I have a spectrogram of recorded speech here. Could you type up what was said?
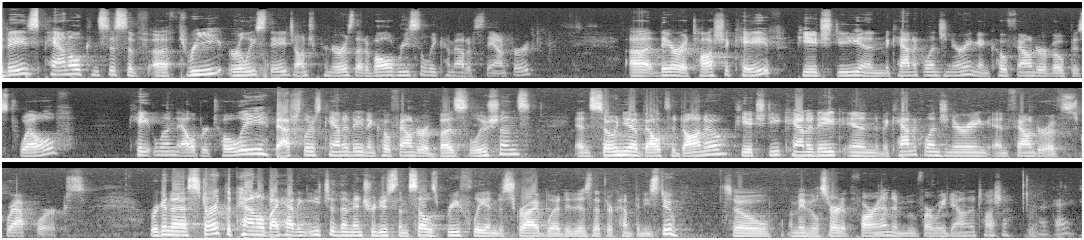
today's panel consists of uh, three early stage entrepreneurs that have all recently come out of Stanford. Uh, they are Etosha Cave, PhD in mechanical engineering and co founder of Opus 12. Caitlin Albertoli, bachelor's candidate and co founder of Buzz Solutions. And Sonia Baltodano, PhD candidate in mechanical engineering and founder of Scrapworks. We're going to start the panel by having each of them introduce themselves briefly and describe what it is that their companies do. So uh, maybe we'll start at the far end and move our way down, Etosha. Okay.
